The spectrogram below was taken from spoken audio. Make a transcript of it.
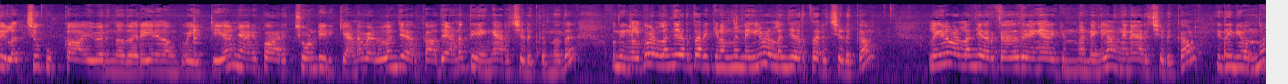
തിളച്ച് കുക്കായി വരുന്നത് വരെ ഇനി നമുക്ക് വെയിറ്റ് ചെയ്യാം. ഞാനിപ്പോൾ അരച്ചുകൊണ്ടിരിക്കുകയാണ് വെള്ളം ചേർക്കാതെയാണ് തേങ്ങ അരച്ചെടുക്കുന്നത്. അപ്പോൾ നിങ്ങൾക്ക് വെള്ളം ചേർത്ത് അരയ്ക്കണം എന്നുണ്ടെങ്കിൽ വെള്ളം ചേർത്ത് അരച്ചെടുക്കാം. അല്ലെങ്കിൽ വെള്ളം ചേർക്കാതെ തേങ്ങ അരയ്ക്കുന്നുണ്ടെങ്കിൽ അങ്ങനെ അരച്ചെടുക്കാം. ഇതിനി ഒന്ന്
